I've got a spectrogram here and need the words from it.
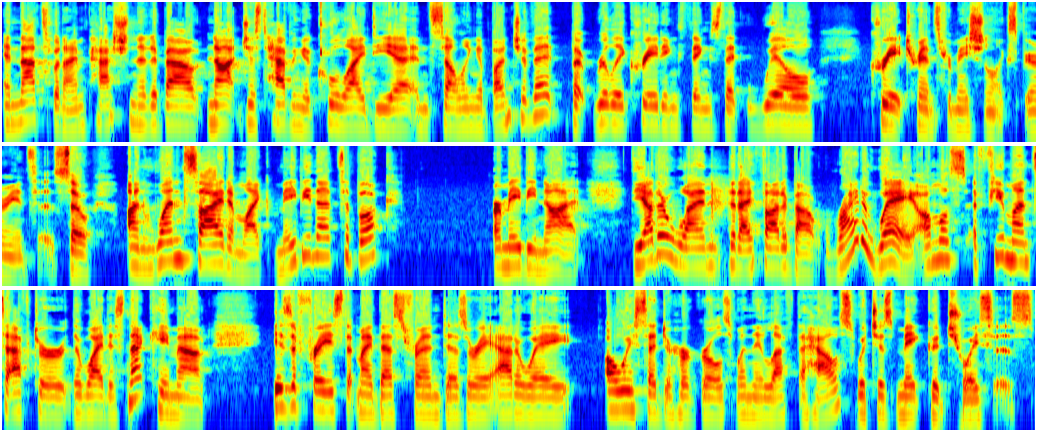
And that's what I'm passionate about, not just having a cool idea and selling a bunch of it, but really creating things that will create transformational experiences. So on one side, I'm like, maybe that's a book or maybe not. The other one that I thought about right away, almost a few months after The Widest Net came out, is a phrase that my best friend Desiree Adaway always said to her girls when they left the house, which is make good choices.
